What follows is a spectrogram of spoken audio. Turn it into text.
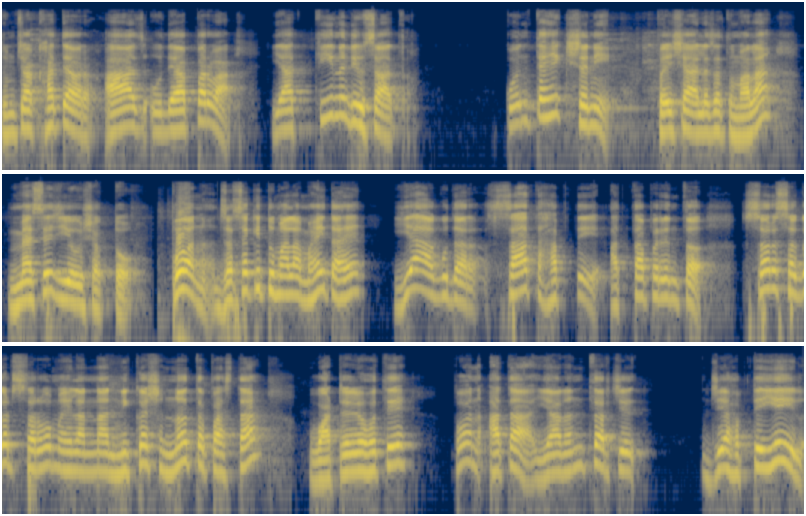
तुमच्या खात्यावर आज उद्या परवा या तीन दिवसात कोणत्याही क्षणी पैसे आल्याचा तुम्हाला मेसेज येऊ शकतो. पण जसं की तुम्हाला माहीत आहे या अगोदर सात हप्ते आत्तापर्यंत सरसगट सर्व महिलांना निकष न तपासता वाटलेले होते. पण आता यानंतरचे जे हप्ते येईल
